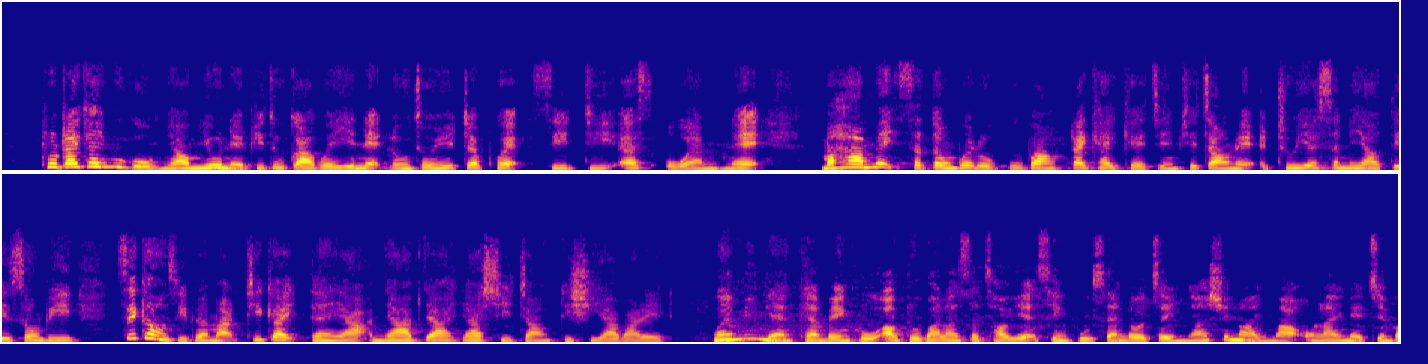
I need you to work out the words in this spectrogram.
။ထိုတိုက်ခိုက်မှုကို မြောင်မြို့နယ် ပြည်သူ့ကာကွယ်ရေးနဲ့ လုံခြုံရေးတပ်ဖွဲ့ CDSOM နဲ့ မဟာမိတ် ၁၃ ဖွဲ့တို့ ပူးပေါင်း တိုက်ခိုက်ခဲ့ခြင်းဖြစ်ကြောင်းနဲ့ အထူးရဲ ၁၂ ယောက် သေဆုံးပြီး စစ်ကောင်စီဘက်မှ ထိခိုက်ဒဏ်ရာ အများအပြား ရရှိကြောင်း သိရှိရပါတယ်။ ဝမ်းမိမြန်ကမ်ပိန်းကို အောက်တိုဘာလ ၁၆ ရက် စင်ကူစံတော်ချိန် ည ၈ နာရီမှာ အွန်လိုင်းနဲ့ ကျင်းပ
